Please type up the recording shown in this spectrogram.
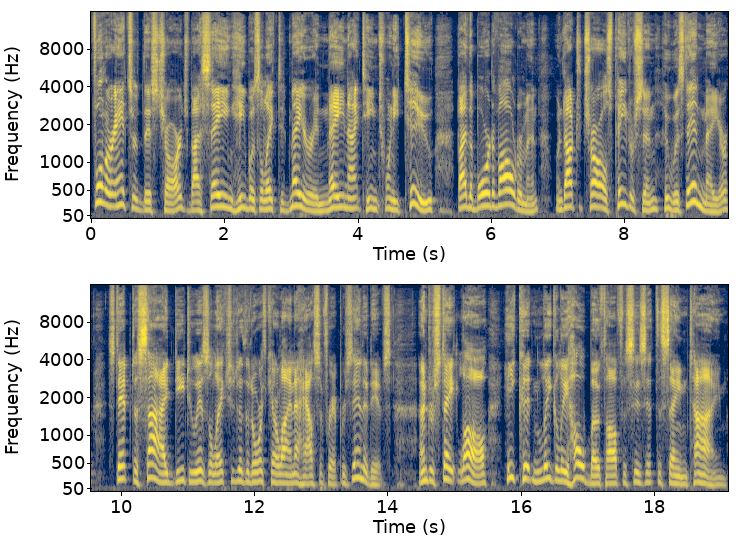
Fuller answered this charge by saying he was elected mayor in May 1922 by the Board of Aldermen when Dr. Charles Peterson, who was then mayor, stepped aside due to his election to the North Carolina House of Representatives. Under state law, he couldn't legally hold both offices at the same time.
